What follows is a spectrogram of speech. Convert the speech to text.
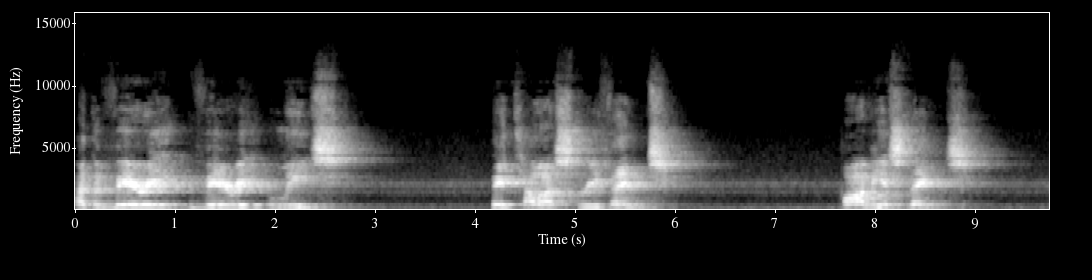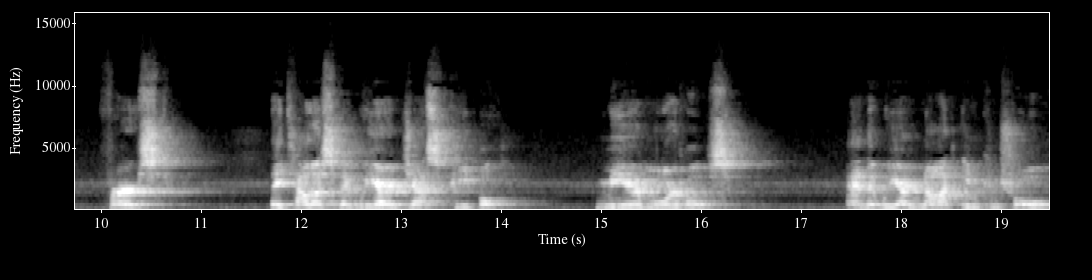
At the very, very least, they tell us three things obvious things. First, they tell us that we are just people, mere mortals, and that we are not in control.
